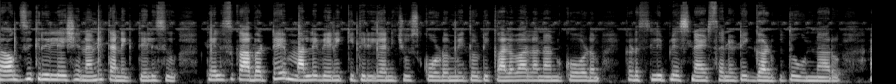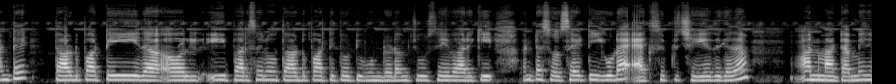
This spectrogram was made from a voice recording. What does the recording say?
టాక్సిక్ రిలేషన్ అని తనకి తెలుసు. తెలుసు కాబట్టే మళ్ళీ వెనక్కి తిరిగి అని చూసుకోవడం మీతోటి కలవాలని అనుకోవడం ఇక్కడ స్లీప్లెస్ నైట్స్ అనేటివి గడుపుతూ ఉన్నారు. అంటే థర్డ్ పార్టీ ఈ పర్సన్ థర్డ్ పార్టీ తోటి ఉండడం చూసేవారికి అంటే సొసైటీ కూడా యాక్సెప్ట్ చేయదు కదా. అనమాట మీది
